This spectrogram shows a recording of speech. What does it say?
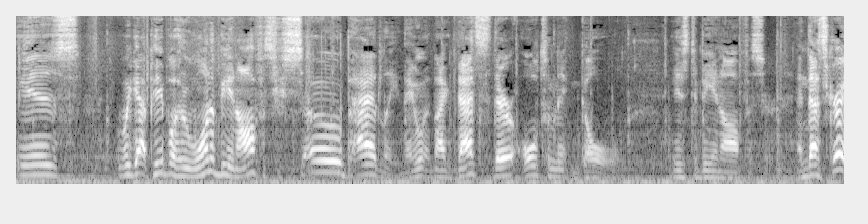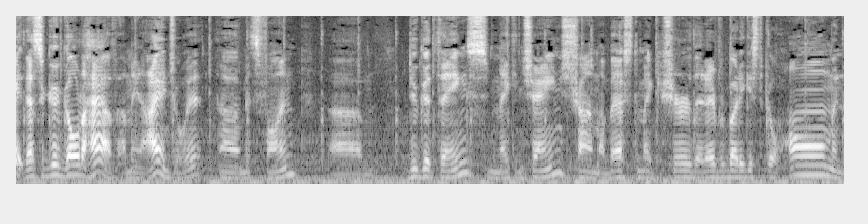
is we got people who want to be an officer so badly. They like that's their ultimate goal is to be an officer, and that's great. That's a good goal to have. I mean, I enjoy it. Um, it's fun. Um, do good things, making change, trying my best to make sure that everybody gets to go home, and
